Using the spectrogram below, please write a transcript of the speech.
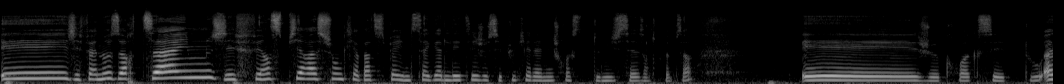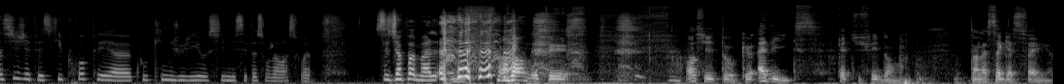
Et j'ai fait Another Time, j'ai fait Inspiration qui a participé à une saga de l'été, je sais plus quelle année, je crois que c'est 2016, un truc comme ça. Et je crois que c'est tout. Ah si, j'ai fait Skip Rope et euh, Cooking Julie aussi, mais c'est pas sur Javras, voilà. C'est déjà pas mal. En effet. Ensuite, donc, Adélix, qu'as-tu fait dans, dans la saga Sphère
